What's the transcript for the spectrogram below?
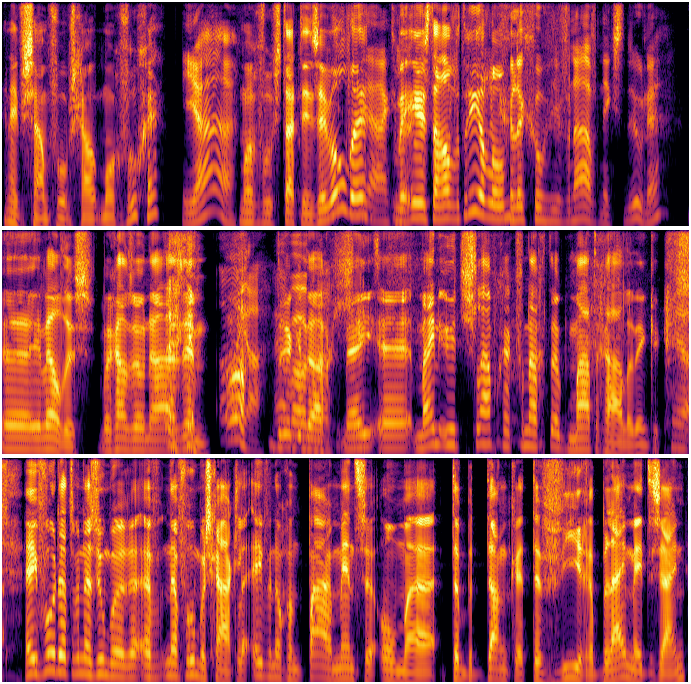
En even samen voorbeschouwen morgen vroeg, hè? Ja, Morgen vroeg start in Zeewolde. Ja, Mijn eerste halve triathlon. gelukkig hoef je vanavond niks te doen, hè? Eh, jawel dus. We gaan zo naar ASM. Oh ja, hebben we drukke dag. Nee, eh, mijn uurtje slaap ga ik vannacht ook matig halen, denk ik. Ja. Hey, voordat we naar, Zoomer, eh, naar Vroemer schakelen, even nog een paar mensen om te bedanken, te vieren, blij mee te zijn.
